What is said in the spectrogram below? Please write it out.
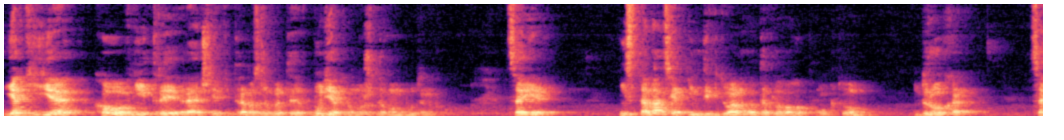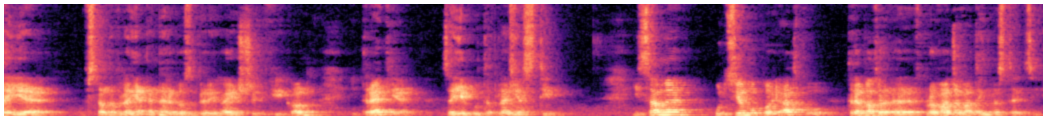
як є головні три речі, які треба зробити в будь-якому житловому будинку. Це є інсталяція індивідуального теплового пункту. Друге, це є встановлення енергозберігаючих вікон. І третє це є утеплення стін. І саме у цьому порядку треба в- е, впроваджувати інвестиції.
